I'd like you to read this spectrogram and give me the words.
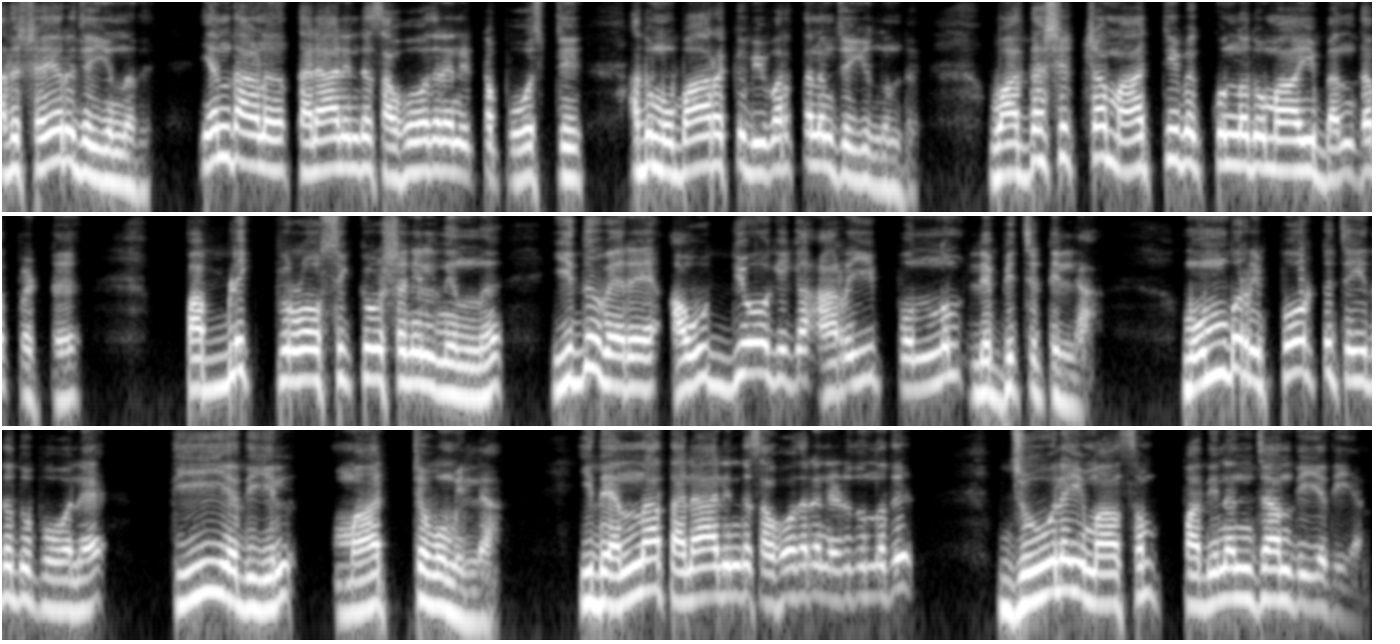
അത് ഷെയർ ചെയ്യുന്നത്. എന്താണ് തലാലിന്റെ സഹോദരൻ ഇട്ട പോസ്റ്റ്? അത് മുബാറക്ക് വിവർത്തനം ചെയ്യുന്നുണ്ട്. വധശിക്ഷ മാറ്റിവെക്കുന്നതുമായി ബന്ധപ്പെട്ട് പബ്ലിക് പ്രോസിക്യൂഷനിൽ നിന്ന് ഇതുവരെ ഔദ്യോഗിക അറിയിപ്പൊന്നും ലഭിച്ചിട്ടില്ല. മുമ്പ് റിപ്പോർട്ട് ചെയ്തതുപോലെ തീയതിയിൽ മാറ്റവുമില്ല. ഇതെന്നാ തലാലിന്റെ സഹോദരൻ എഴുതുന്നത്? ജൂലൈ മാസം പതിനഞ്ചാം തീയതിയാണ്.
